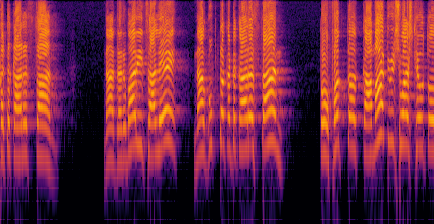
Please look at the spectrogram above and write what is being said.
कटकारस्थान. ना दरबारी चाले ना गुप्त कटकारस्थान. तो फक्त कामात विश्वास ठेवतो.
